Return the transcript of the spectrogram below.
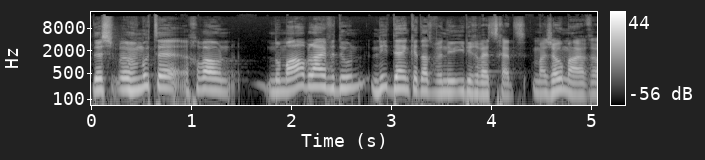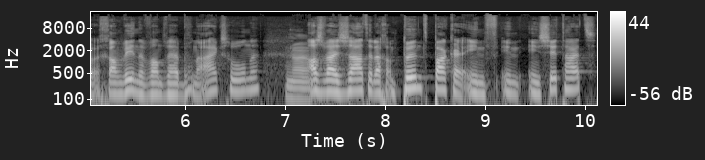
Dus we moeten gewoon normaal blijven doen. Niet denken dat we nu iedere wedstrijd maar zomaar eh, gaan winnen, want we hebben van Ajax gewonnen. Als wij zaterdag een punt pakken in, in, in Sittard,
